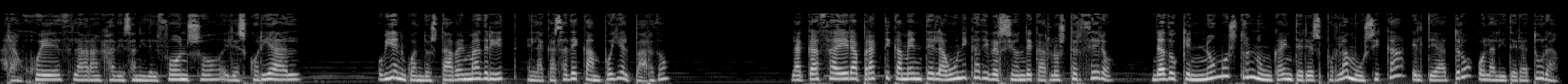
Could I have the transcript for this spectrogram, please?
Aranjuez, la granja de San Ildefonso, el Escorial, o bien cuando estaba en Madrid, en la casa de campo y el Pardo. La caza era prácticamente la única diversión de Carlos III, dado que no mostró nunca interés por la música, el teatro o la literatura.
